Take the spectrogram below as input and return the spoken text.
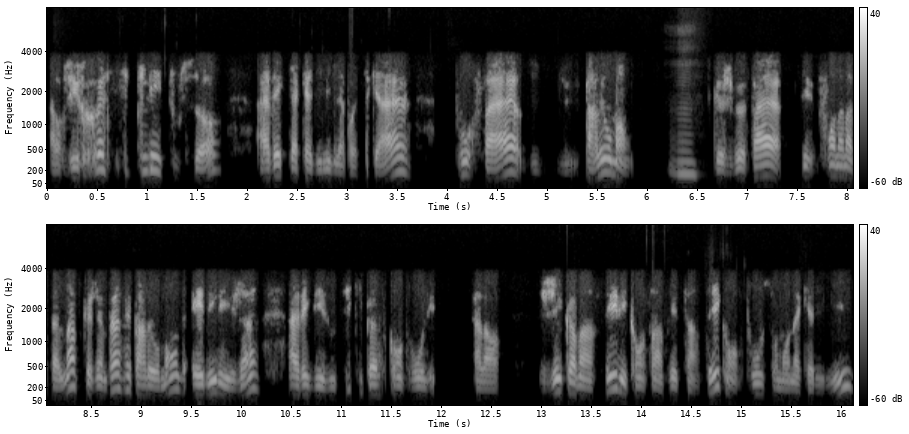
Alors, j'ai recyclé tout ça avec l'Académie de l'apothicaire pour faire du, du- parler au monde. Mm. Ce que je veux faire, c'est fondamentalement, ce que j'aime faire, c'est parler au monde, aider les gens avec des outils qu'ils peuvent contrôler. Alors, j'ai commencé les concentrés de santé qu'on retrouve sur mon académie.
